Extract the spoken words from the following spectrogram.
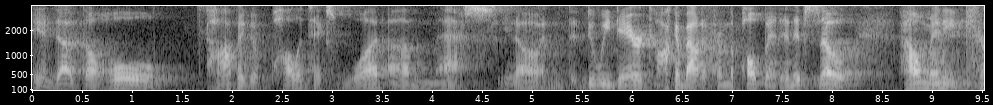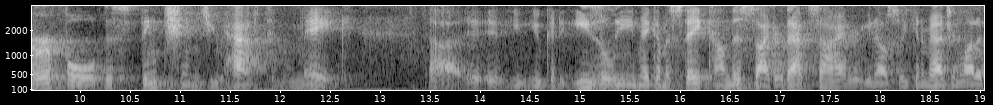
and uh, the whole topic of politics, what a mess, you know? And do we dare talk about it from the pulpit? And if so, how many careful distinctions you have to make uh, it, it, you, you, could easily make a mistake on this side or that side, or you know. So you can imagine a lot of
